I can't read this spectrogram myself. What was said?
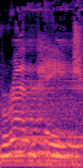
Rampage.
